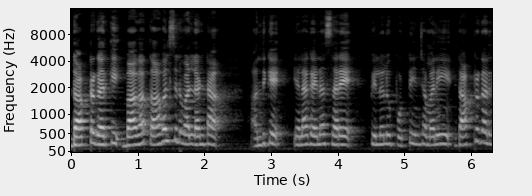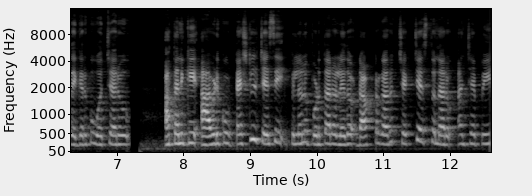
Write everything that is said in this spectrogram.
డాక్టర్ గారికి బాగా కావలసిన వాళ్ళంట. అందుకే ఎలాగైనా సరే పిల్లలు పుట్టించమని డాక్టర్ గారి దగ్గరకు వచ్చారు. అతనికి ఆవిడకు టెస్టులు చేసి పిల్లలు పుడతారో లేదో డాక్టర్ గారు చెక్ చేస్తున్నారు అని చెప్పి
